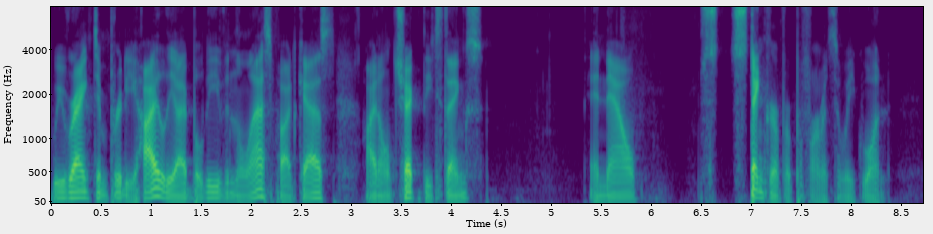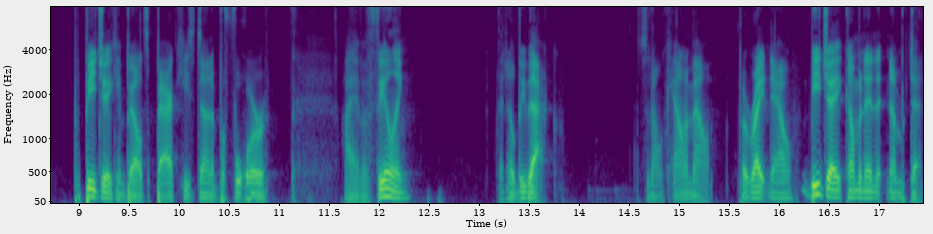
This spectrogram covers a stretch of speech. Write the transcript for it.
We ranked him pretty highly, I believe, in the last podcast. I don't check these things. And now, stinker of a performance in week one. But BJ can bounce back. He's done it before. I have a feeling that he'll be back. So don't count him out. But right now, BJ coming in at number 10.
